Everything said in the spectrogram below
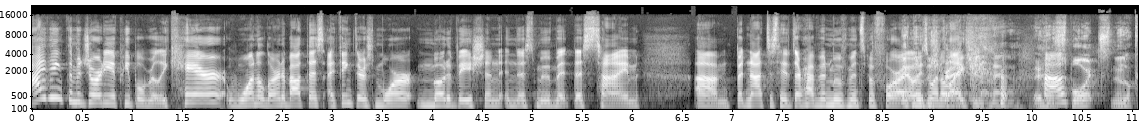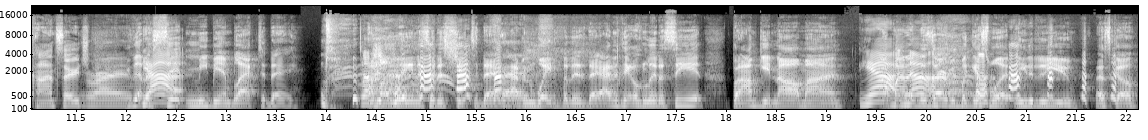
I think the majority of people really care, want to learn about this. I think there's more motivation in this movement this time Um, but not to say that there have been movements before. I always no want to like. now. There's no sports, there's no concerts. Right. You gotta Yeah. sit in me being black today. I'm gonna lean into this shit today. I've been waiting for this day. I didn't think I was gonna to see it, but I'm getting all mine. Yeah, I might not deserve it, but guess what? Neither do you. Let's go.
